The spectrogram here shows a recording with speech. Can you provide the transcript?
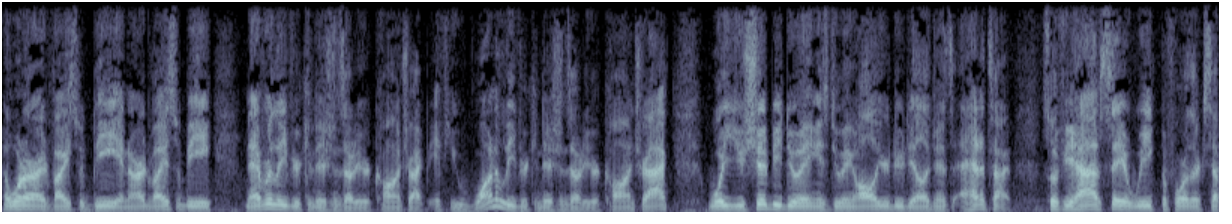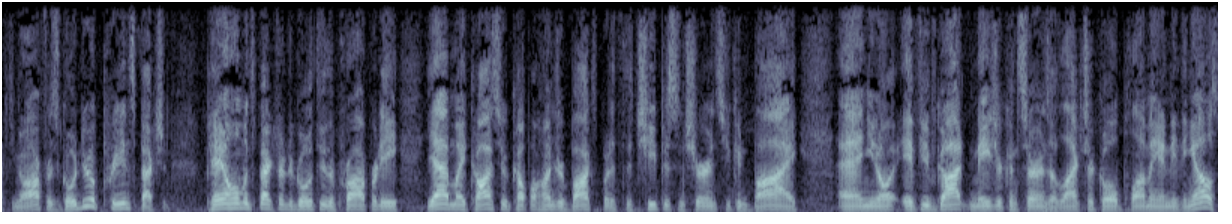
and what our advice would be. And our advice would be never leave your conditions out of your contract. If you want to leave your conditions out of your contract, what you should be doing is doing all your due diligence ahead of time. So, if you have, say, a week before they're accepting offers, go do a pre inspection. Pay a home inspector to go through the property. Yeah, it might cost you a couple hundred bucks, but it's the cheapest insurance insurance you can buy. And, you know, if you've got major concerns, electrical, plumbing, anything else,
